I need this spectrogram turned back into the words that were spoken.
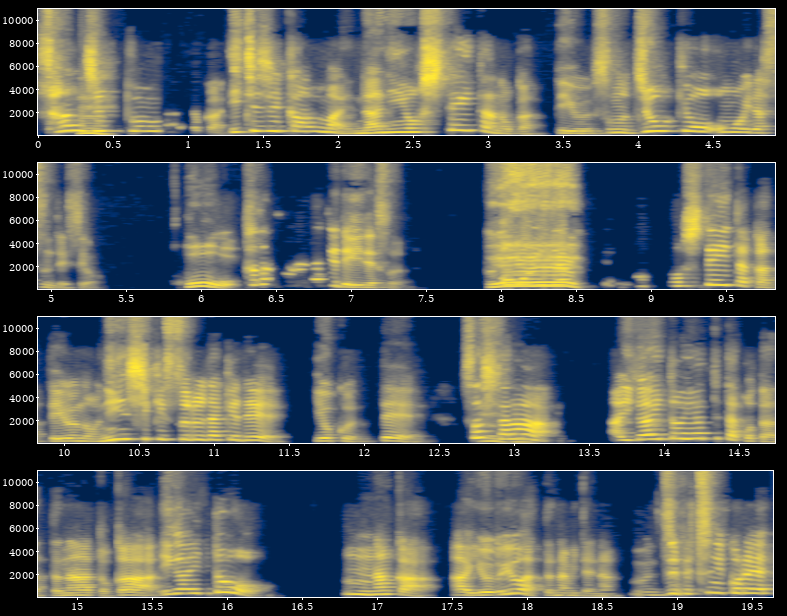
30分前とか1時間前何をしていたのかっていう、その状況を思い出すんですよ。ほう。だけでいいです。ええをしていたかっていうのを認識するだけでよくって、そしたら、うんうんあ意外とやってたことあったなとか、意外と、うん、なんか、あ、余裕あったなみたいな。ぜ別にこれ、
